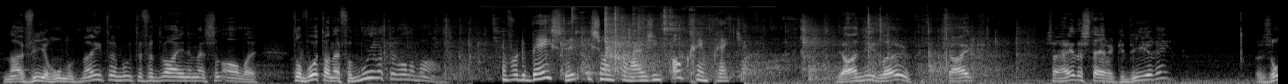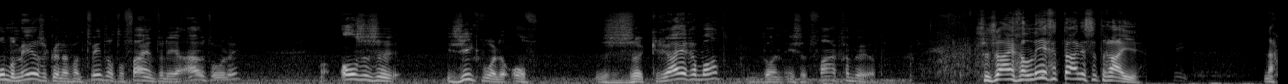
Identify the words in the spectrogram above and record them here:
naar 400 meter moeten verdwijnen met z'n allen. Dat wordt dan even moeilijker allemaal. En voor de beesten is zo'n verhuizing ook geen pretje. Ja, niet leuk. Kijk, het zijn hele sterke dieren. Zonder meer, ze kunnen van 20 tot 25 jaar oud worden. Maar als ze ziek worden of ze krijgen wat, dan is het vaak gebeurd. Ze zijn gaan liggen tijdens het rijden. Nou,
